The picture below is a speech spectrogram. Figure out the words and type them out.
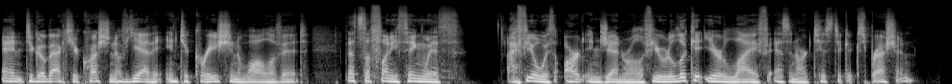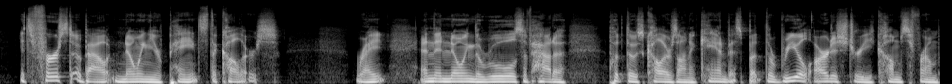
And to go back to your question of, yeah, the integration of all of it, that's the funny thing with, I feel, with art in general. If you were to look at your life as an artistic expression, it's first about knowing your paints, the colors, right? And then knowing the rules of how to put those colors on a canvas. But the real artistry comes from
